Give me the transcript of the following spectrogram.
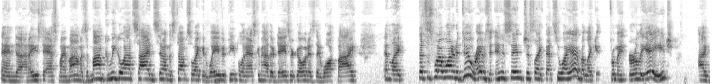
And uh, and I used to ask my mom, I said, "Mom, can we go outside and sit on the stump so I could wave at people and ask them how their days are going as they walk by?" And like that's just what I wanted to do, right? It was an innocent, just like that's who I am. But like from an early age, I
